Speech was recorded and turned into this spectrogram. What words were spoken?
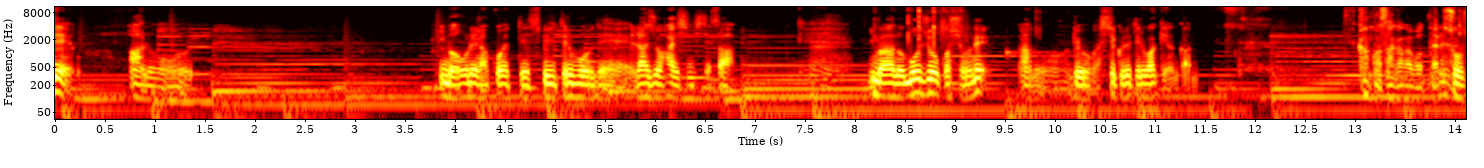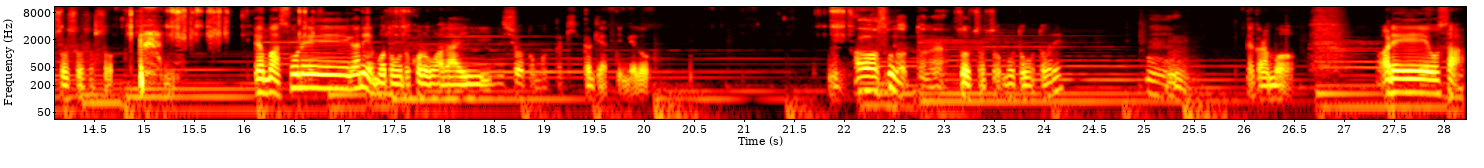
ね、あの、今俺らこうやってスピリテルボールでラジオ配信してさ、今あの文字起こしをね、あの、りょうがしてくれてるわけやんか。過去遡ったね。そうそうそうそうそう。いやまあそれがね、もともとこの話題にしようと思ったきっかけやってんけど、ああ、そうだったね。そうそうそう、もともとね。う。うんん。だからもう、あれをさ、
